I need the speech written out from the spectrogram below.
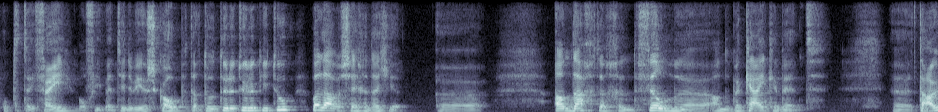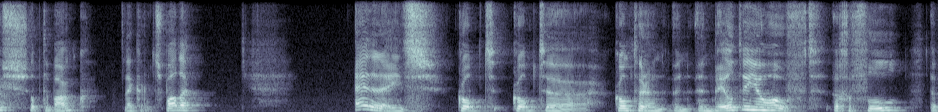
Op de tv of je bent in de bioscoop, dat doet er natuurlijk niet toe. Maar laten we zeggen dat je aandachtig een film aan het bekijken bent. thuis op de bank, lekker ontspannen. En ineens komt, komt, komt er een, een, een beeld in je hoofd, een gevoel, een,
